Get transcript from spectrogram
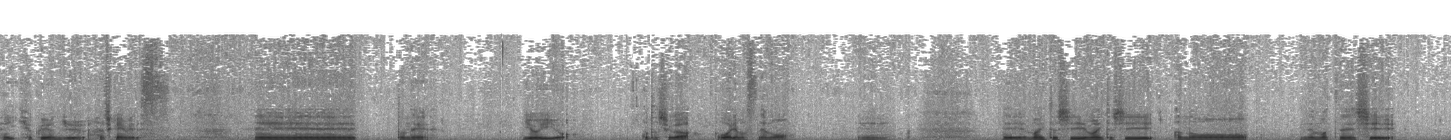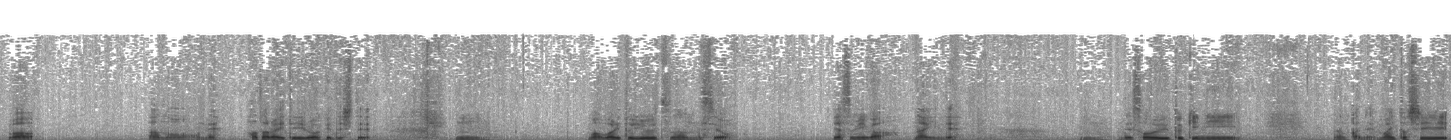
はい、148回目です。えーっとね、いよいよ今年が終わりますね、もう。うん。で、毎年毎年、あのー年末年始は、あのね、働いているわけでして、うん。まあ割と憂鬱なんですよ。休みがないんで。うん。で、そういう時に、なんかね、毎年、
